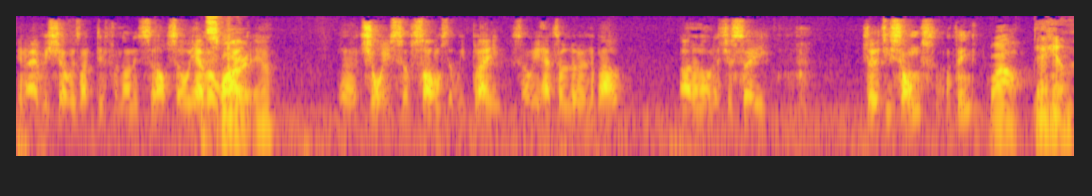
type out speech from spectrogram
you know, every show is like different on itself. So we have That's a smart. wide Yeah. uh, choice of songs that we play. So we had to learn about, I don't know, let's just say, thirty songs, I think. Wow. Damn.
